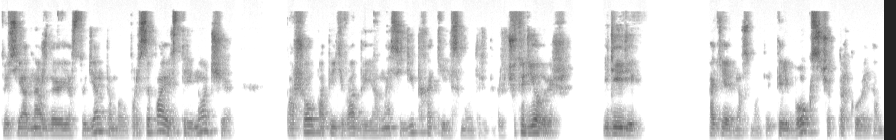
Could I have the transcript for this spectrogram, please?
То есть я однажды, я студентом был, просыпаюсь три ночи, пошел попить воды, она сидит, хоккей смотрит. Я говорю, что ты делаешь? Иди, иди. Хоккей она смотрит. Или бокс, что-то такое там.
